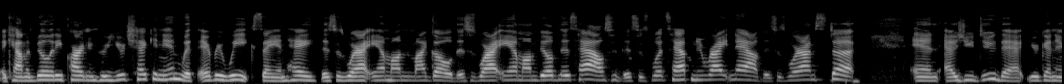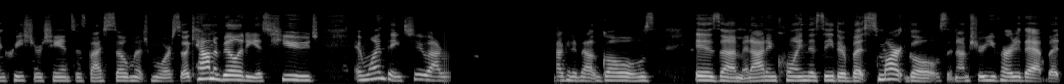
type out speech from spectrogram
accountability partner who you're checking in with every week saying, hey, this is where I am on my goal. This is where I am on building this house. This is what's happening right now. This is where I'm stuck. And as you do that, you're going to increase your chances by so much more. So accountability is huge. And one thing, too, I talking about goals is um and I didn't coin this either, but SMART goals, and I'm sure you've heard of that, but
